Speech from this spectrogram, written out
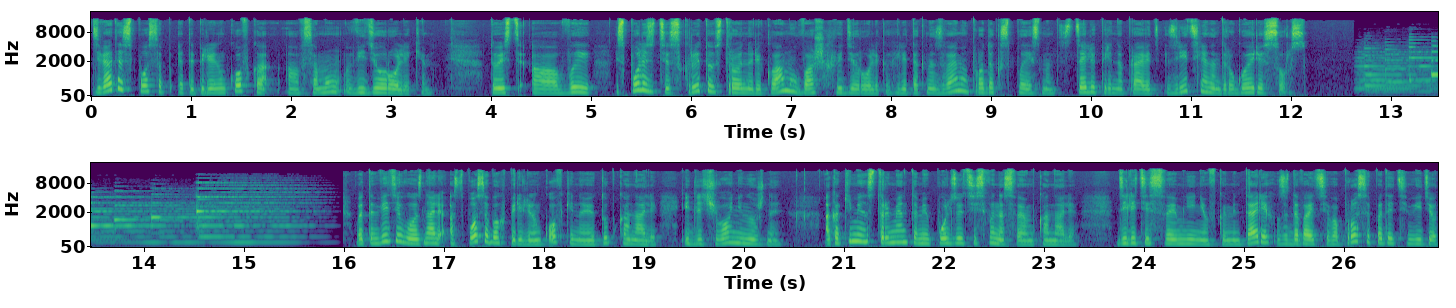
Девятый способ – это перелинковка а, в самом видеоролике. То есть а, вы используете скрытую встроенную рекламу в ваших видеороликах или так называемый product placement с целью перенаправить зрителя на другой ресурс. В этом видео вы узнали о способах перелинковки на YouTube-канале и для чего они нужны. А какими инструментами пользуетесь вы на своем канале? Делитесь своим мнением в комментариях, задавайте вопросы под этим видео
